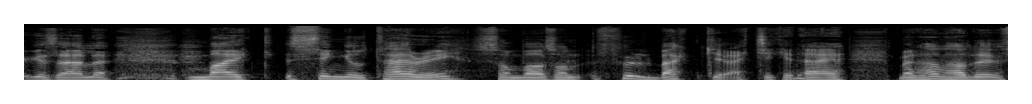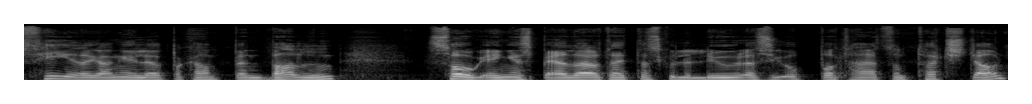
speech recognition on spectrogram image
ikke særlig. Mike Singletary, som var sånn full back, jeg vet ikke hva det er, men han hadde fire ganger i løpet av kampen ballen. Så ingen spillere tenkte han skulle lure seg opp og ta et sånt touchdown,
